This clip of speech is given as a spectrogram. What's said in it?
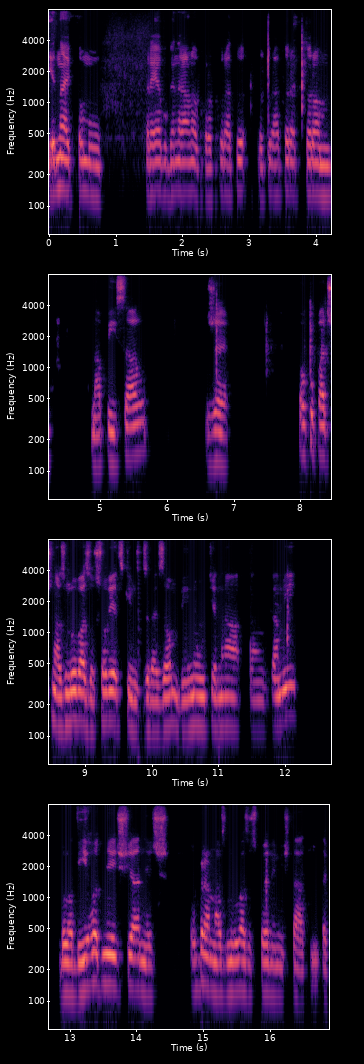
Jedna je k tomu prejavu generálneho prokurátora, ktorom napísal, že okupačná zmluva so Sovietským zväzom vynútená tankami bola výhodnejšia než obranná zmluva so Spojenými štátmi. Tak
